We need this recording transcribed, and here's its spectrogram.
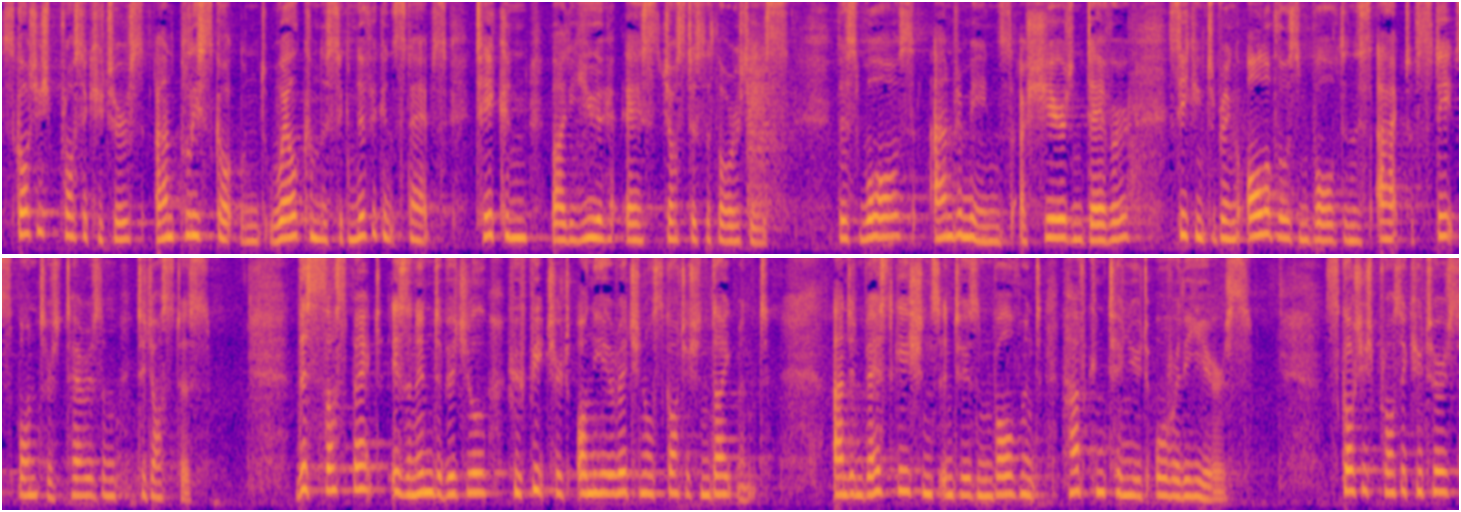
Scottish prosecutors and Police Scotland welcome the significant steps taken by the US justice authorities. This was and remains a shared endeavour seeking to bring all of those involved in this act of state-sponsored terrorism to justice. This suspect is an individual who featured on the original Scottish indictment and investigations into his involvement have continued over the years. Scottish prosecutors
